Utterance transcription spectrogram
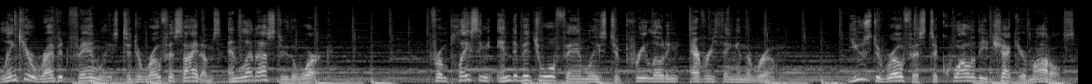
Link your Revit families to dRofus items and let us do the work. From placing individual families to preloading everything in the room. Use dRofus to quality check your models.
